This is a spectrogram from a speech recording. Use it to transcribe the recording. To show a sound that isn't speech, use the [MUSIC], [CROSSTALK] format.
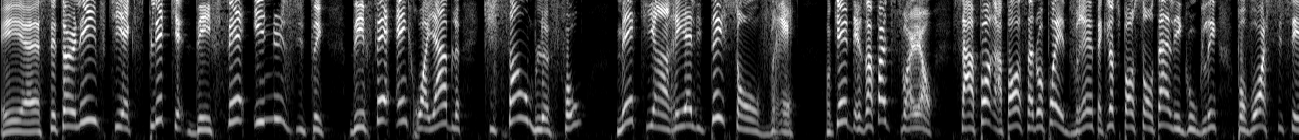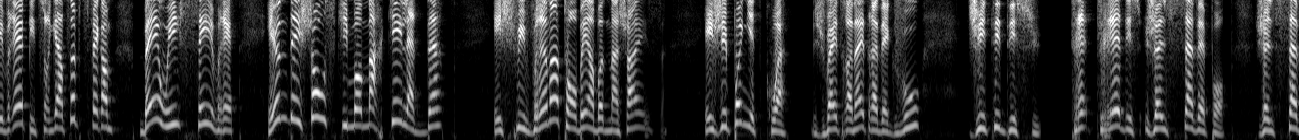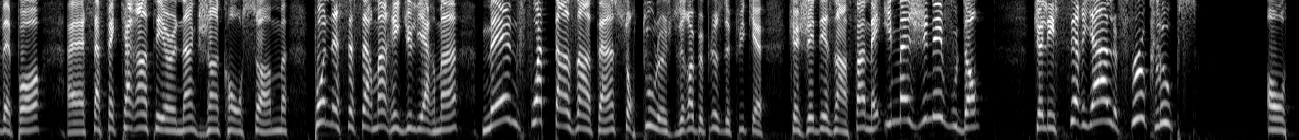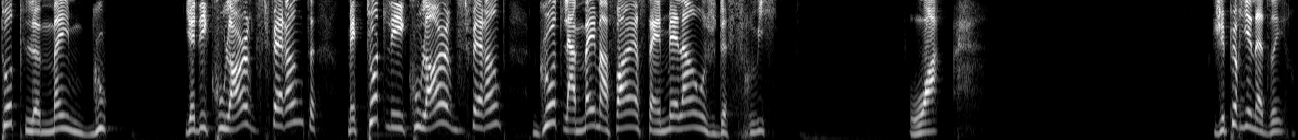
Et euh, c'est un livre qui explique des faits inusités, des faits incroyables qui semblent faux, mais qui en réalité sont vrais. OK? Des affaires, tu voyons, ça n'a pas rapport, ça doit pas être vrai. Fait que là, tu passes ton temps à les googler pour voir si c'est vrai, puis tu regardes ça, puis tu fais comme, ben oui, c'est vrai. Et une des choses qui m'a marqué là-dedans, et je suis vraiment tombé en bas de ma chaise, et j'ai pogné de quoi? Je vais être honnête avec vous, j'ai été déçu. Très, très déçu. Je le savais pas. Je le savais pas. Euh, ça fait 41 ans que j'en consomme. Pas nécessairement régulièrement, mais une fois de temps en temps, surtout, je dirais un peu plus depuis que, j'ai des enfants. Mais imaginez-vous donc que les céréales Fruit Loops ont toutes le même goût. Il y a des couleurs différentes, mais toutes les couleurs différentes goûtent la même affaire. C'est un mélange de fruits. Ouais. J'ai plus rien à dire.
